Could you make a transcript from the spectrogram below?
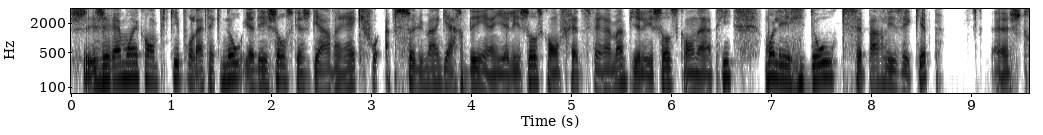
J'irais moins compliqué pour la techno. Il y a des choses que je garderais qu'il faut absolument garder. Hein. Il y a les choses qu'on ferait différemment, puis il y a les choses qu'on a appris. Moi, les rideaux qui séparent les équipes, euh, je ne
